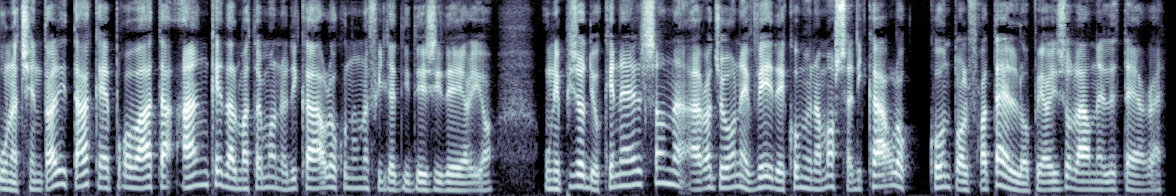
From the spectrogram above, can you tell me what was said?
Una centralità che è provata anche dal matrimonio di Carlo con una figlia di Desiderio, un episodio che Nelson, a ragione, vede come una mossa di Carlo contro il fratello per isolarne le terre,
